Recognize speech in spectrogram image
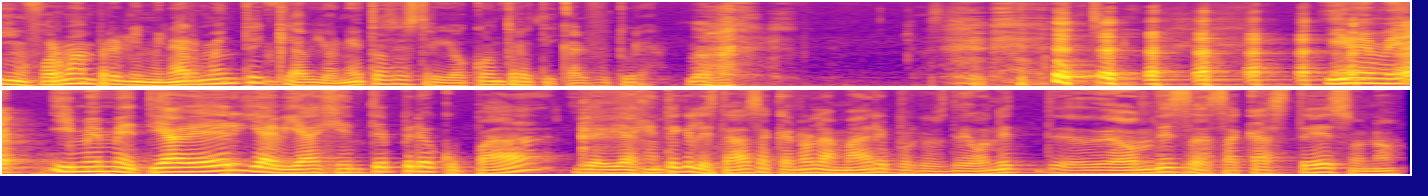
informan preliminarmente que avioneta se estrelló contra Tical Futura. No. Y me, me- y me metí a ver y había gente preocupada y había gente que le estaba sacando la madre porque pues, ¿de dónde, de, de dónde sa- sacaste eso, no?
